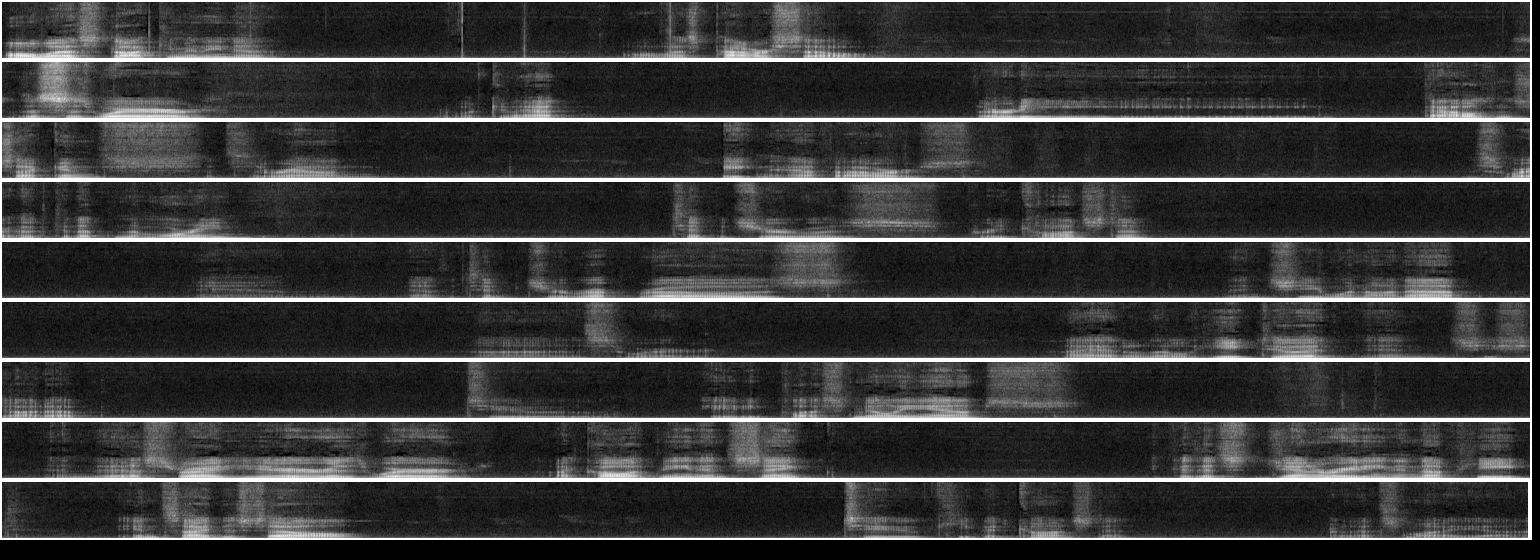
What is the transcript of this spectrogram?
All West documenting a All West power cell. So this is where we're looking at 30,000 seconds. That's around eight and a half hours. This is where I hooked it up in the morning. Temperature was pretty constant. And as the temperature rose, then she went on up. Uh, this is where I had a little heat to it, and she shot up to 80 plus milliamps. And this right here is where I call it being in sync because it's generating enough heat inside the cell to keep it constant. That's my uh,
